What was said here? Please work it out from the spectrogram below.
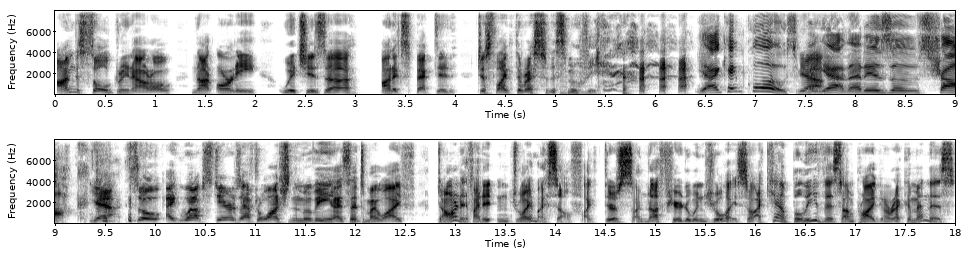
I'm the sole Green Arrow not Arnie, which is uh unexpected, just like the rest of this movie. yeah, I came close. Yeah, yeah, that is a shock. yeah, so I went upstairs after watching the movie, and I said to my wife, "Darn it, if I didn't enjoy myself. Like, there's enough here to enjoy. So I can't believe this. I'm probably going to recommend this."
